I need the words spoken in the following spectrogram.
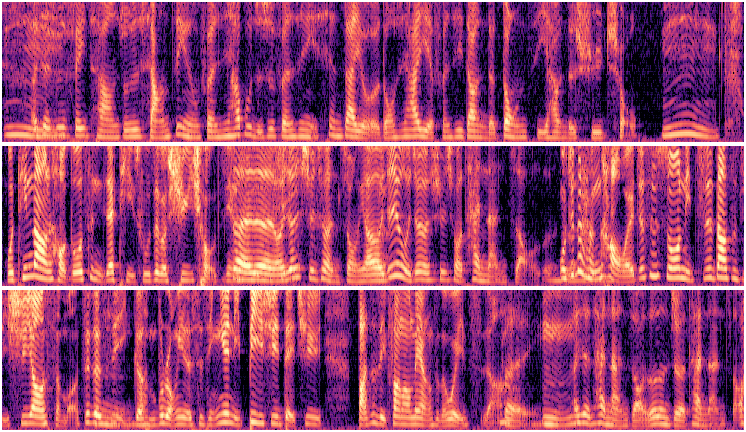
嗯，而且是非常就是详尽的分析。他不只是分析你现在有的东西，他也分析到你的动机还有你的需求。嗯，我听到了好多次你在提出这个需求这件事情。对对，我觉得需求很重要。我觉得我觉得需求太难找了。我觉得很好哎、欸，就是说你知道自己需要什么，这个是一个很不容易的事情，嗯、因为你必须得去把自己放到那样子的位置啊。对，嗯，而且太难找，真的觉得太难找，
